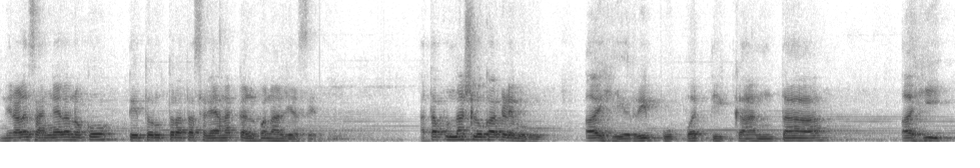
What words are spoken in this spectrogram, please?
निराळं सांगायला नको ते तर उत्तर आता सगळ्यांना कल्पना आली असेल. आता पुन्हा श्लोकाकडे बघू. अहि रिपुपती कांता अहि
